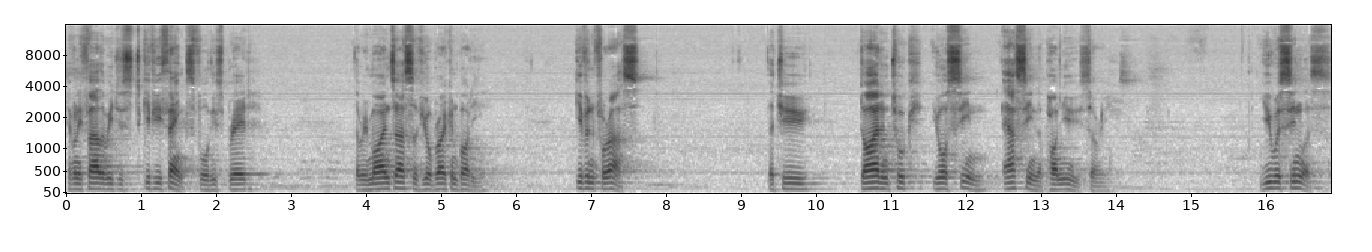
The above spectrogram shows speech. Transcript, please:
Heavenly Father, we just give you thanks for this bread that reminds us of your broken body given for us, that you died and took your sin, our sin, upon you, sorry. You were sinless,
